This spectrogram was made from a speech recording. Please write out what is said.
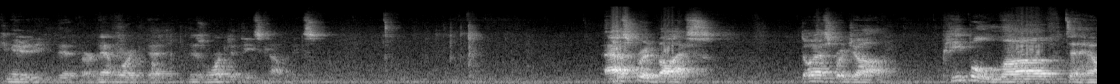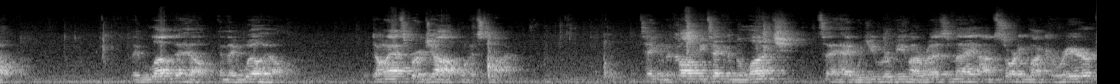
community that, or network that has worked at these companies? Ask for advice. Don't ask for a job. People love to help. They love to help and they will help. But don't ask for a job when it's time. Take them to coffee, take them to lunch, say, hey, would you review my resume? I'm starting my career.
